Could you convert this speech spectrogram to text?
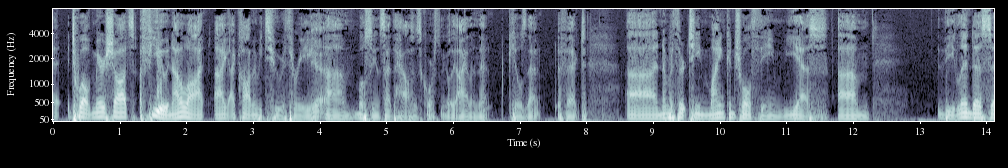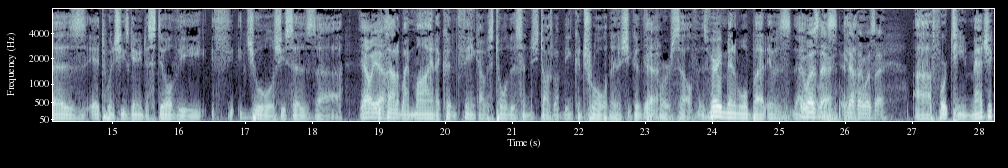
uh, twelve mirror shots, a few, not a lot. I, I caught maybe two or three, Yeah. um, mostly inside the houses, of course. They go to the island that kills that effect. Uh, number thirteen, mind control theme. Yes. Um, the Linda says it when she's getting to steal the th- jewels. She says, uh, Yeah, oh, "You yeah. clouded my mind. I couldn't think. I was told this." And she talks about being controlled and that she couldn't think for herself. It's very minimal, but it was. That, It was there. It yeah. definitely was there. Uh, Fourteen magic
